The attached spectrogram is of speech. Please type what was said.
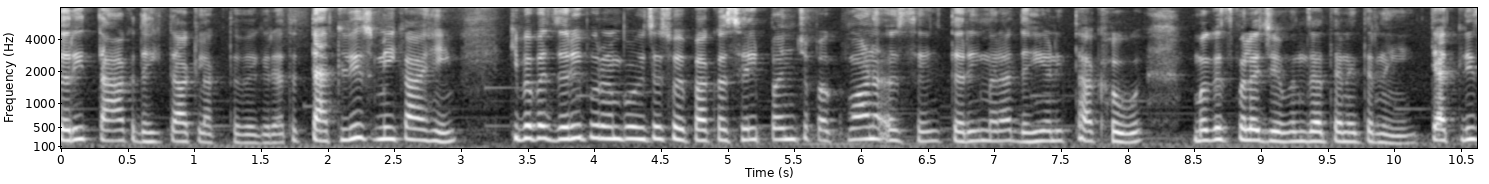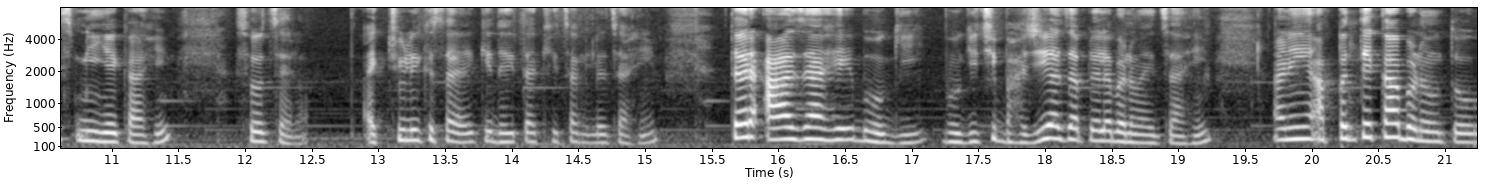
तरी ताक दही ताक लागतं वगैरे. आता त्यातलीच मी काय आहे की बाबा जरी पुरणपोळीचा स्वयंपाक असेल पंचपक्वान असेल तरी मला दही आणि ताक हवं. मगच मला जेवण जातं नाही तर नाही. त्यातलीच मी एक आहे. सो चला. ॲक्च्युली कसं आहे की दही ताक ही चांगलंच आहे. तर आज आहे भोगी. भोगीची भाजी आज आपल्याला बनवायचं आहे. आणि आपण ते का बनवतो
